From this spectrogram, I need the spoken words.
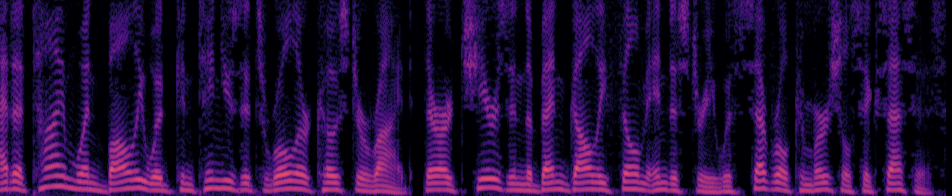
At a time when Bollywood continues its roller coaster ride, there are cheers in the Bengali film industry with several commercial successes.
